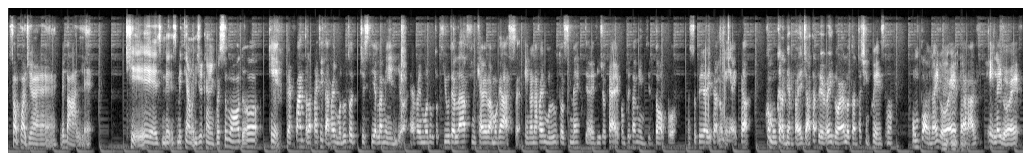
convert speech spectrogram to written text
Fa un po' girare le balle che smettiamo di giocare in questo modo che per quanto la partita avremmo dovuto gestirla meglio e avremmo dovuto chiuderla finché avevamo gas e non avremmo dovuto smettere di giocare completamente dopo la superiorità numerica comunque l'abbiamo pareggiata per rigore all'85esimo un po' un rigore mm-hmm. tra l'altro e il rigore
